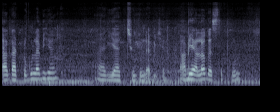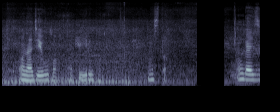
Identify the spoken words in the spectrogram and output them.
આ કાટું ગુલાબી છે આ રી ગુલાબી છે આ બે અલગ હશે ફૂલ. અને જેવું હા, આ પીરું મસ્ત. ગાઈઝ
